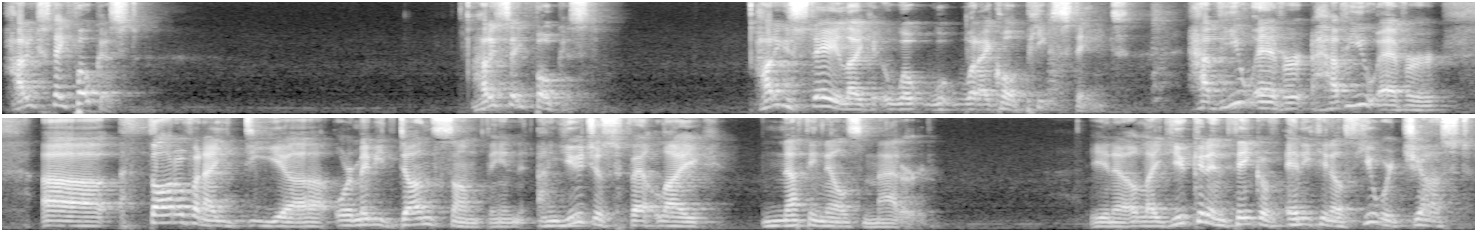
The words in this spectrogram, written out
how do you stay focused? How do you stay focused? How do you stay like what, what I call peak state? Have you ever have you ever uh, thought of an idea or maybe done something and you just felt like nothing else mattered? You know, like you couldn't think of anything else. You were just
